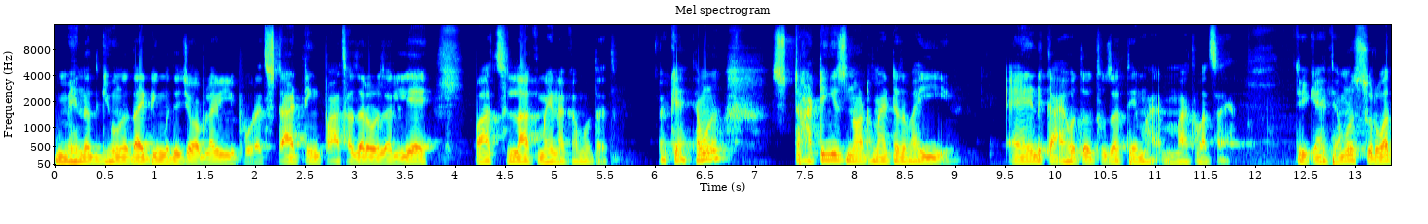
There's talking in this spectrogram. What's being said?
मेहनत घेऊनच आय टीमध्ये जॉब लागलेली पोरं आहेत. स्टार्टिंग पाच हजारावर झालेली आहे. पाच लाख महिना कमवत आहेत ओके त्यामुळं स्टार्टिंग इज नॉट मॅटर भाई. एंड काय होतं तुझा ते मा- महत्त्वाचं आहे. ठीक आहे? त्यामुळे सुरुवात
